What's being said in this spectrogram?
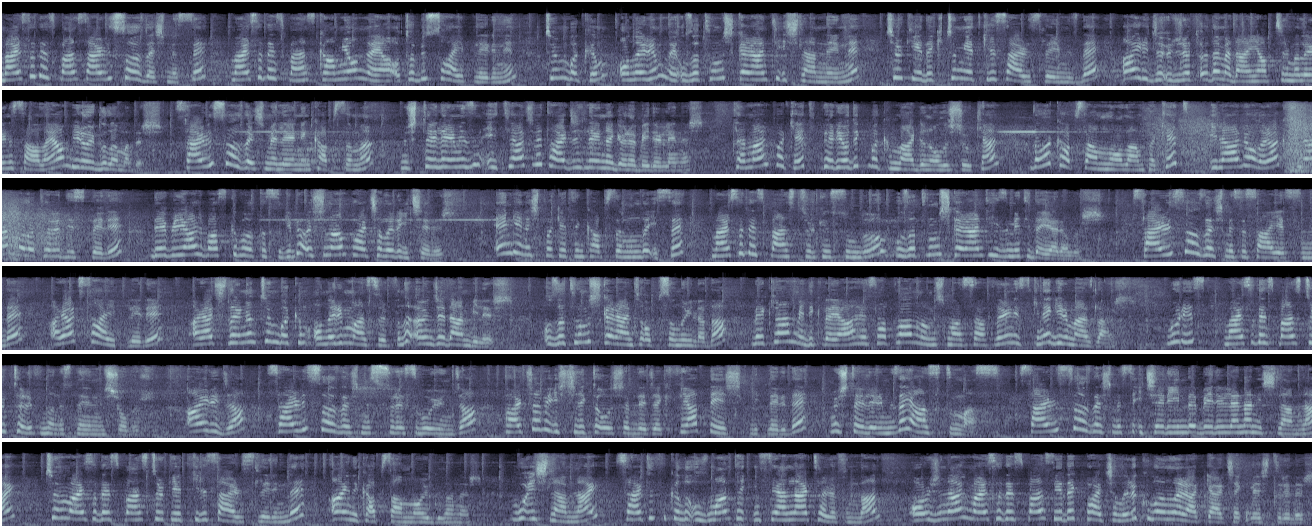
Mercedes-Benz servis sözleşmesi, Mercedes-Benz kamyon veya otobüs sahiplerinin tüm bakım, onarım ve uzatılmış garanti işlemlerini Türkiye'deki tüm yetkili servislerimizde ayrıca ücret ödemeden yaptırmalarını sağlayan bir uygulamadır. Servis sözleşmelerinin kapsamı, müşterilerimizin ihtiyaç ve tercihlerine göre belirlenir. Temel paket periyodik bakımlardan oluşurken daha kapsamlı olan paket ilave olarak fren balataları diskleri, debriyaj baskı balatası gibi aşınan parçaları içerir. En geniş paketin kapsamında ise Mercedes-Benz Türk'ün sunduğu uzatılmış garanti hizmeti de yer alır. Servis sözleşmesi sayesinde araç sahipleri araçlarının tüm bakım onarım masrafını önceden bilir. Uzatılmış garanti opsiyonuyla da beklenmedik veya hesaplanmamış masrafların riskine girmezler. Bu risk Mercedes-Benz Türk tarafından üstlenilmiş olur. Ayrıca servis sözleşmesi süresi boyunca parça ve işçilikte oluşabilecek fiyat değişiklikleri de müşterilerimize yansıtılmaz. Servis sözleşmesi içeriğinde belirlenen işlemler tüm Mercedes-Benz Türk yetkili servislerinde aynı kapsamla uygulanır. Bu işlemler sertifikalı uzman teknisyenler tarafından orijinal Mercedes-Benz yedek parçaları kullanılarak gerçekleştirilir.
